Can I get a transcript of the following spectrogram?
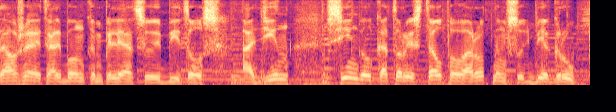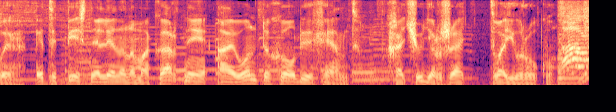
Продолжает альбом-компиляцию «Битлз» один сингл, который стал поворотным в судьбе группы. Это песня Леннона Маккартни «I want to hold your hand» – «Хочу держать твою руку». I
